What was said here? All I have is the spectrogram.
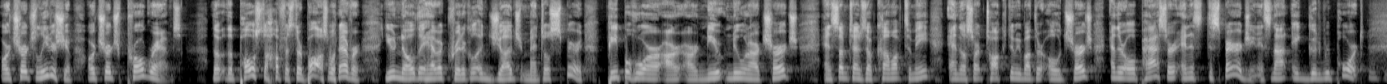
or church leadership or church programs the, the post office, their boss, whatever, you know they have a critical and judgmental spirit. People who are, are, are new, new in our church, and sometimes they'll come up to me and they'll start talking to me about their old church and their old pastor, and it's disparaging. It's not a good report. Mm-hmm.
